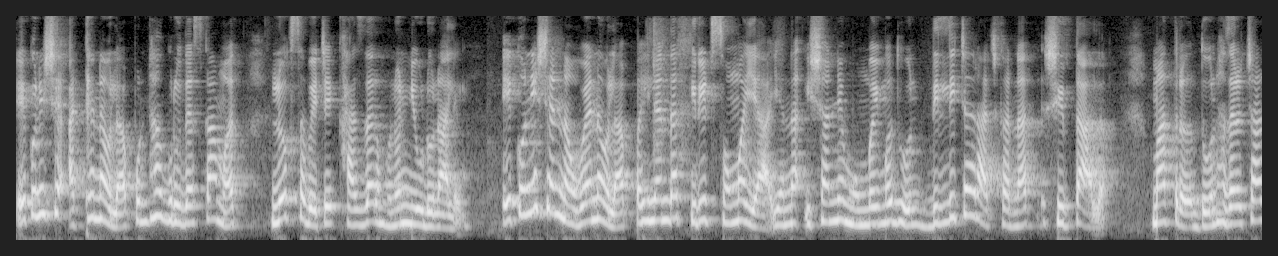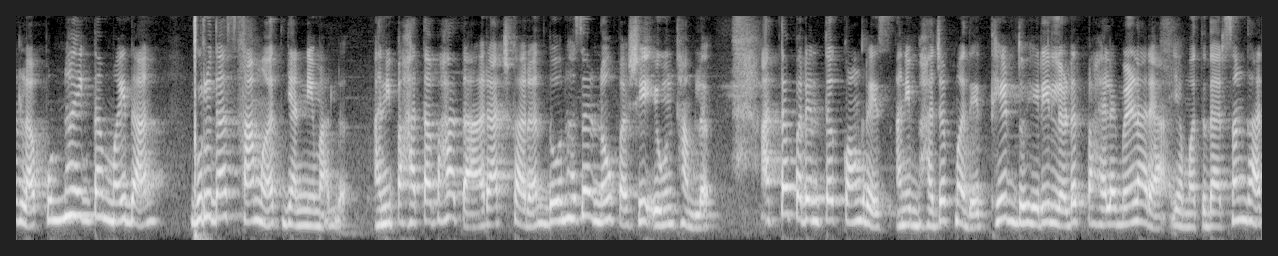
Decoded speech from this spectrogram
एकोणीसशे अठ्ठ्याण्णवला पुन्हा गुरुदास कामत लोकसभेचे खासदार म्हणून निवडून आले. एकोणीसशे नव्याण्णवला पहिल्यांदा किरीट सोमय्या यांना ईशान्य मुंबईमधून दिल्लीच्या राजकारणात शिरता आलं. मात्र दोन हजार चारला पुन्हा एकदा मैदान गुरुदास कामत यांनी मारलं. आणि पाहता पाहता राजकारण दोन हजार नऊ पाशी येऊन थांबलं. आतापर्यंत काँग्रेस आणि भाजपमध्ये थेट दुहेरी लढत पाहायला मिळणाऱ्या या मतदारसंघात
